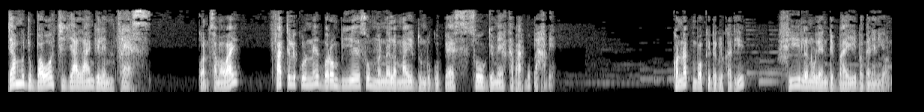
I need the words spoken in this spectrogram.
jàmm ju bawoo ci yàllaa ngi leen fees kon sama waay fàttalikul ne borom bi yeesu mën na la may dund gu bees soo gëmee xabaar bu baax bi kon nag mbokki déglukat yi fii lanu leen di bàyyi ba beneen yoon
